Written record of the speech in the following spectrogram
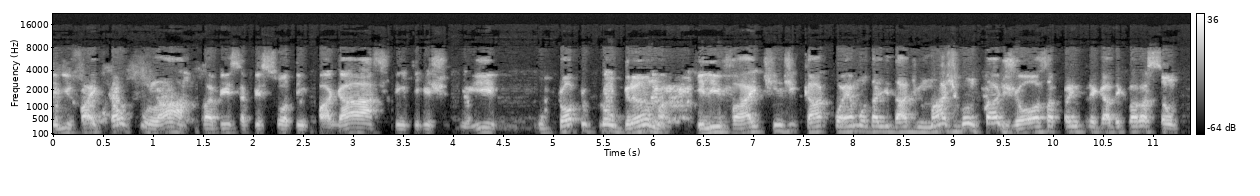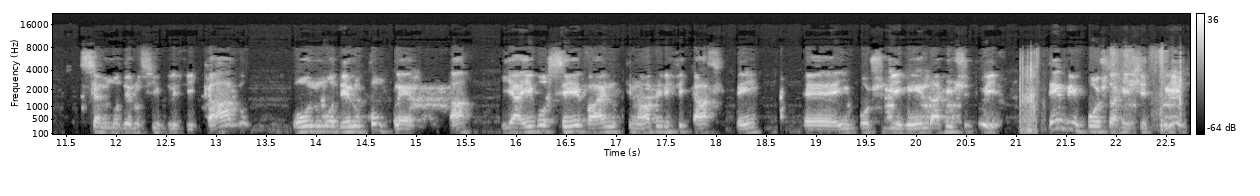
ele vai calcular para ver se a pessoa tem que pagar, se tem que restituir. O próprio programa, ele vai te indicar qual é a modalidade mais vantajosa para entregar a declaração se é no modelo simplificado ou no modelo completo, tá? E aí você vai, no final, verificar se tem é, imposto de renda a restituir. Tendo imposto a restituir,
